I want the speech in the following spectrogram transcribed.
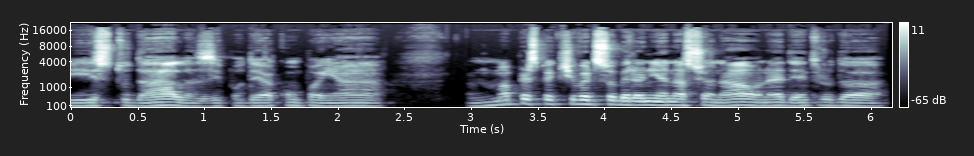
e estudá-las e poder acompanhar uma perspectiva de soberania nacional né, dentro da,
